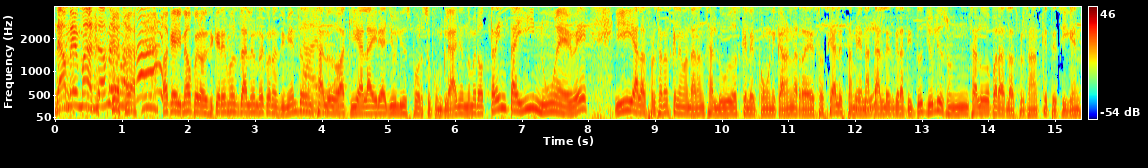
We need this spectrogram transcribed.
Dame, más, dame más. Ok, no, pero si queremos darle un reconocimiento, un saludo aquí al aire a Julius por su cumpleaños número 39 y a las personas que le mandaron saludos, que le comunicaron en las redes sociales, también Sí. a darles gratitud. Julius, un saludo para las personas que te siguen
